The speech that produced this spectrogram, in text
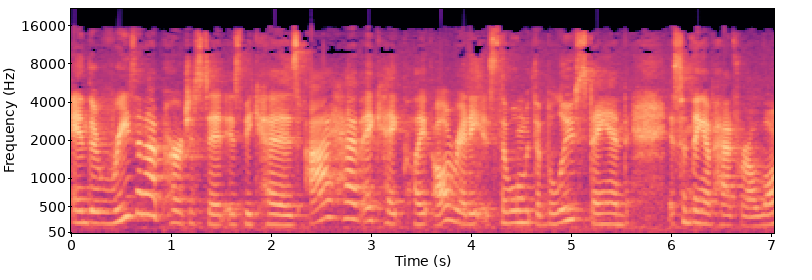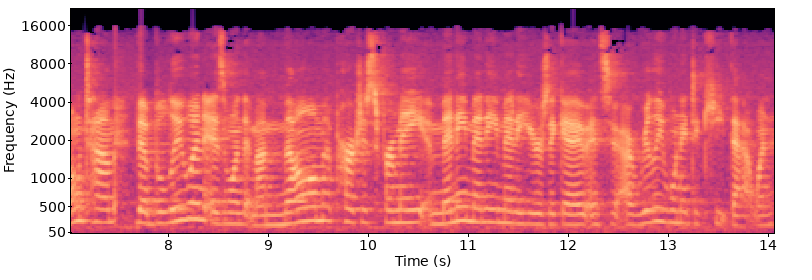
And the reason I purchased it is because I have a cake plate already. It's the one with the blue stand. It's something I've had for a long time. The blue one is one that my mom purchased for me many, many, many years ago. And so I really wanted to keep that one.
